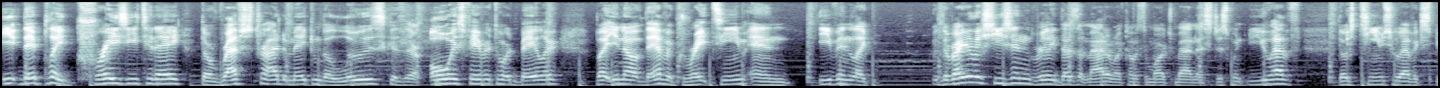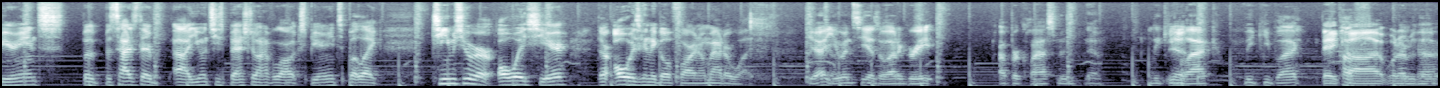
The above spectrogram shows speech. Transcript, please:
E- They played crazy today. The refs tried to make them to lose because they're always favored toward Baylor. But you know they have a great team, and even like the regular season really doesn't matter when it comes to March Madness. Just when you have those teams who have experience, but besides their uh, UNC's bench, they don't have a lot of experience. But like teams who are always here, they're always gonna go far no matter what. Yeah, UNC has a lot of great upperclassmen. Yeah. Leaky Yeah. Black. Leaky Black, Bacot, Puff. whatever the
